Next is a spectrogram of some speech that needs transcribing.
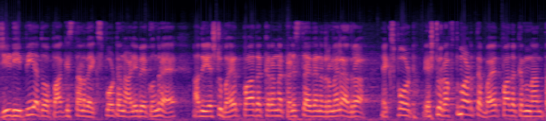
ಜಿ ಡಿ ಪಿ ಅಥವಾ ಪಾಕಿಸ್ತಾನದ ಎಕ್ಸ್ಪೋರ್ಟನ್ನು ಅಳಿಬೇಕು ಅಂದರೆ ಅದು ಎಷ್ಟು ಭಯೋತ್ಪಾದಕರನ್ನು ಕಳಿಸ್ತಾ ಇದೆ ಅನ್ನೋದ್ರ ಮೇಲೆ ಅದರ ಎಕ್ಸ್ಪೋರ್ಟ್ ಎಷ್ಟು ರಫ್ತು ಮಾಡುತ್ತೆ ಭಯೋತ್ಪಾದಕರನ್ನ ಅಂತ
